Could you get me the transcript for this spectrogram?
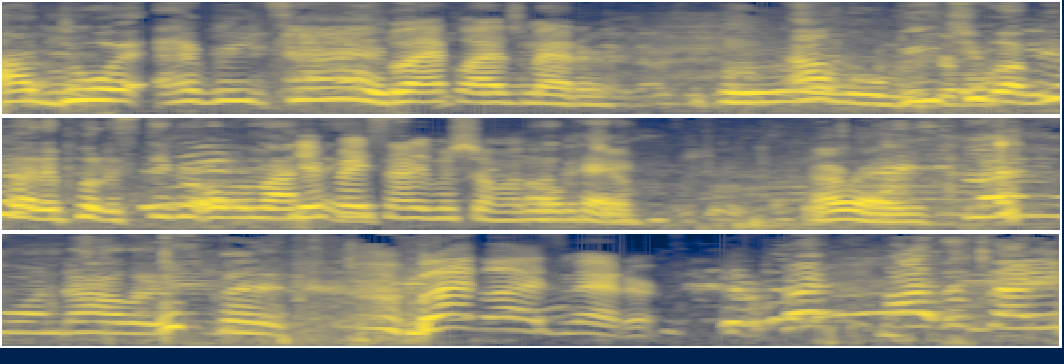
I do it every time. Black Lives Matter. I will beat you up. You gotta put a sticker over my Your face not even showing. Look Okay. At All right. Ninety-one dollars spent. Black Lives Matter. I just say,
